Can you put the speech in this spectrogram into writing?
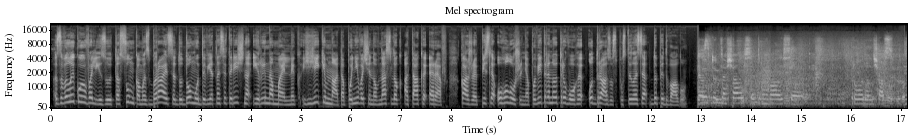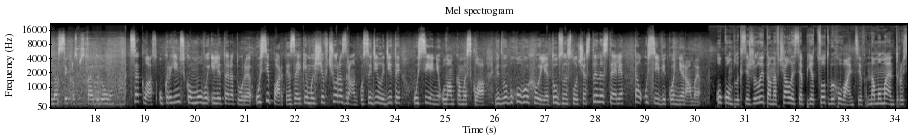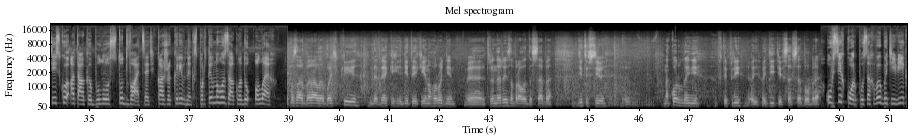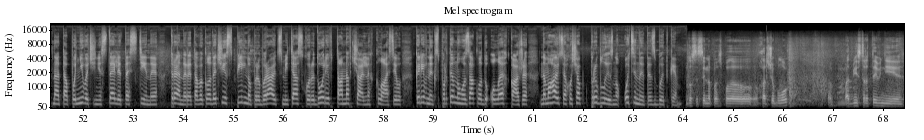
З великою валізою та сумками збирається додому 19-річна Ірина Мельник. Її кімната понівечено внаслідок атаки РФ. Каже, після оголошення повітряної тривоги одразу спустилася до підвалу. Ми тут навчалися, тренувалися, проводили час. Нас всіх розпускають додому. Це клас української мови і літератури. Усі парти, за якими ще вчора зранку сиділи діти, усіяні уламками скла. Від вибухової хвилі тут знесло частини стелі та усі віконні рами. У комплексі жили та навчалися 500 вихованців. На момент російської атаки було 120, каже керівник спортивного закладу Олег. Позабирали батьки, деякі діти, які іногородні, е, тренери забрали до себе. Діти всі е, накормлені, в теплі, одіті, все, все добре. У всіх корпусах вибиті вікна та понівечені стелі та стіни. Тренери та викладачі спільно прибирають сміття з коридорів та навчальних класів. Керівник спортивного закладу Олег каже, намагаються хоча б приблизно оцінити збитки. Досить сильно харчоблок, адміністративні е,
